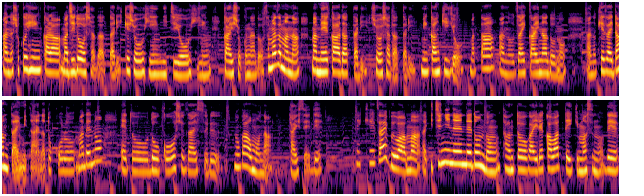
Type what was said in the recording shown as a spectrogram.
あの食品から、まあ、自動車だったり化粧品日用品外食などさまざまな、ま、メーカーだったり商社だったり民間企業またあの財界などのあの経済団体みたいなところまでの、えっと、動向を取材するのが主な体制で。で経済部はまあ12年でどんどん担当が入れ替わっていきますので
